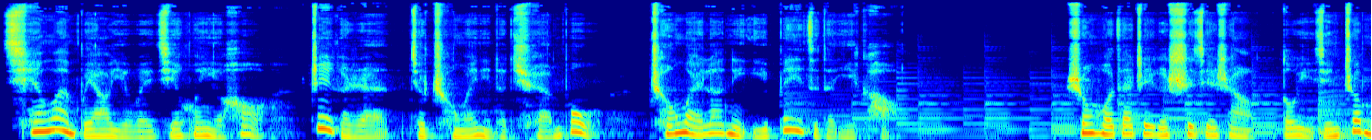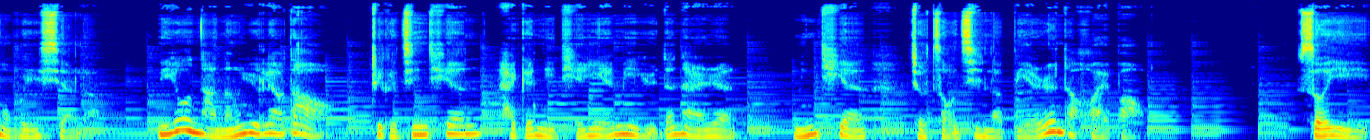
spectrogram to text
千万不要以为结婚以后，这个人就成为你的全部，成为了你一辈子的依靠。生活在这个世界上都已经这么危险了，你又哪能预料到，这个今天还跟你甜言蜜语的男人，明天就走进了别人的怀抱？所以，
